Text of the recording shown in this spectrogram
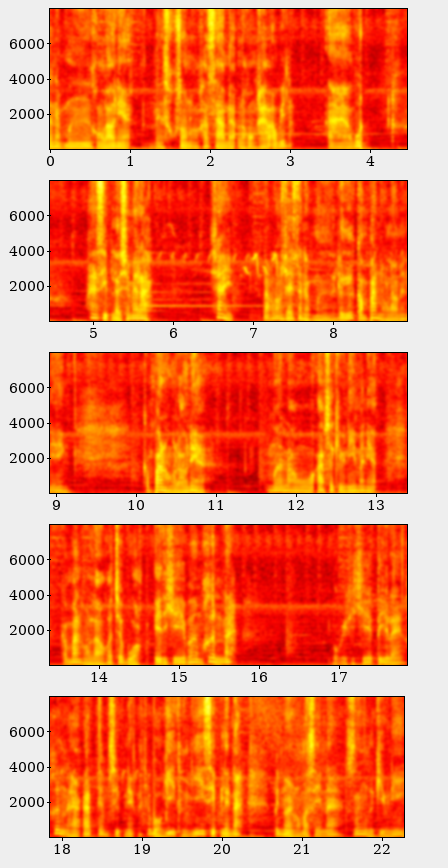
สนับมือของเราเนี่ย ในส่วนของคัสสามเนี่ย เราคงคราอาวุธอาวุธ 50 แล้วใช่ไหมล่ะ ใช่ เราก็ต้องใช้สนับมือหรือกำปั้นของเรานั่นเองกำปั้นของเราเนี่ย เมื่อเราอัพสกิลนี้มาเนี่ยกำปั้นของเราก็จะบวก ATK เพิ่มขึ้นนะ บวก ATK ตีแรงขึ้นหากอัพเต็ม 10 เนี่ย ก็จะบวก20ถึง 20 เลยนะ เป็นหน่วยของเปอร์เซ็นต์นะ ซึ่งสกิลนี้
